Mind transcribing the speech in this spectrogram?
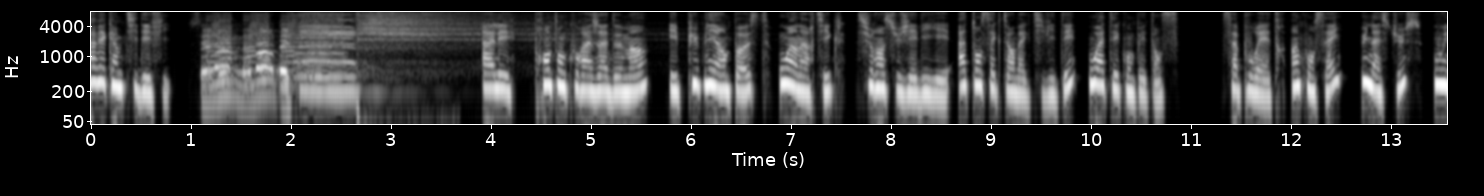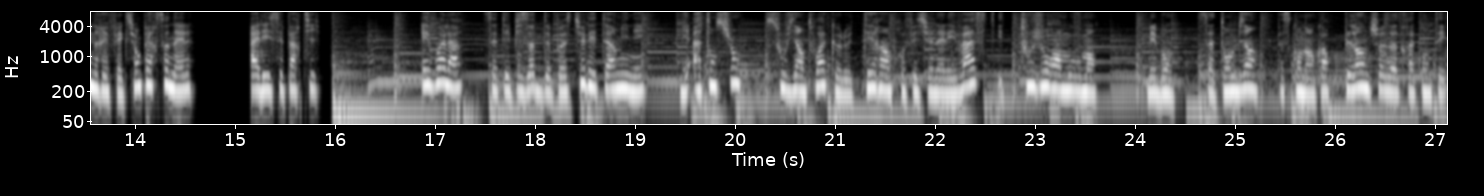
avec un petit défi. C'est le moment défi. Allez, prends ton courage à deux mains et publie un post ou un article sur un sujet lié à ton secteur d'activité ou à tes compétences. Ça pourrait être un conseil, une astuce ou une réflexion personnelle. Allez, c'est parti. Et voilà, cet épisode de Postule est terminé. Mais attention, souviens-toi que le terrain professionnel est vaste et toujours en mouvement. Mais bon, ça tombe bien, parce qu'on a encore plein de choses à te raconter.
